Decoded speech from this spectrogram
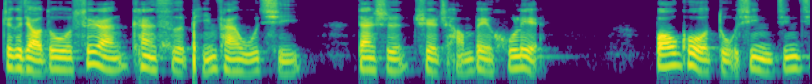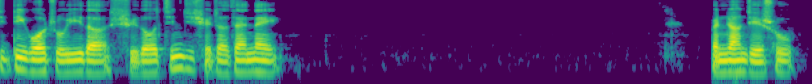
这个角度虽然看似平凡无奇，但是却常被忽略，包括笃信经济帝国主义的许多经济学者在内。本章结束。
